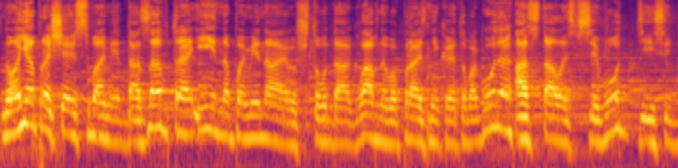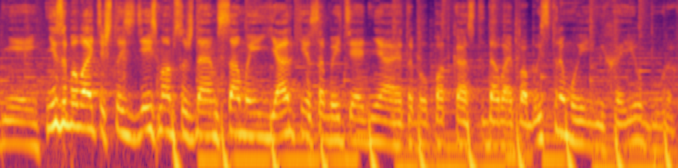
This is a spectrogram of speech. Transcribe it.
Ну а я прощаюсь с вами до завтра и напоминаю, что до главного праздника этого года осталось всего 10 дней. Не забывайте, что здесь мы обсуждаем самые яркие события дня. Это был подкаст «Давай по-быстрому» и Михаил Буров.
